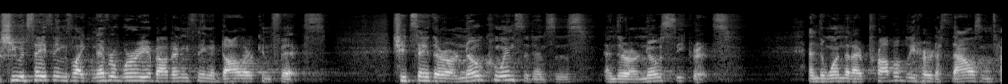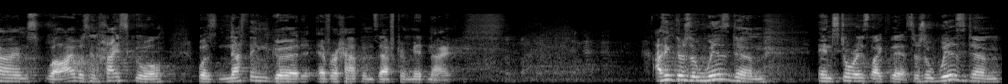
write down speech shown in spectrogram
She would say things like, never worry about anything a dollar can fix. She'd say, there are no coincidences and there are no secrets. And the one that I probably heard a thousand times while I was in high school was, nothing good ever happens after midnight. I think there's a wisdom in stories like this. There's a wisdom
